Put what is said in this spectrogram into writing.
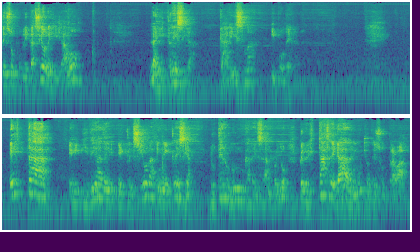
de sus publicaciones y llamó La Iglesia, Carisma y Poder. Esta eh, idea de eclesiola en la iglesia, Lutero nunca la desarrolló, pero está regada en muchos de sus trabajos.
